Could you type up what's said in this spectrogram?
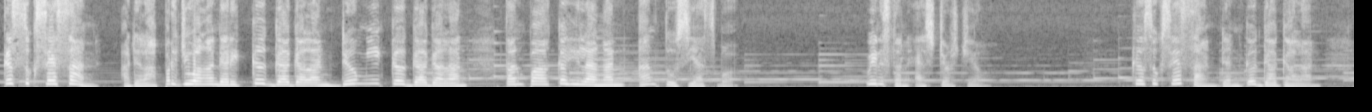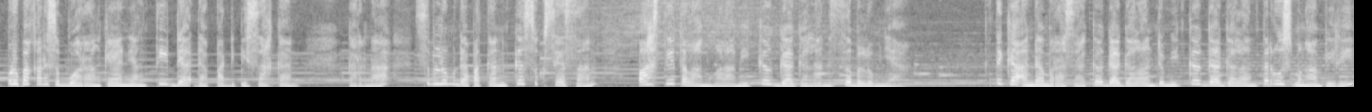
Kesuksesan adalah perjuangan dari kegagalan demi kegagalan tanpa kehilangan antusiasme. Winston S. Churchill Kesuksesan dan kegagalan merupakan sebuah rangkaian yang tidak dapat dipisahkan, karena sebelum mendapatkan kesuksesan, pasti telah mengalami kegagalan sebelumnya. Ketika Anda merasa kegagalan demi kegagalan terus menghampiri,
